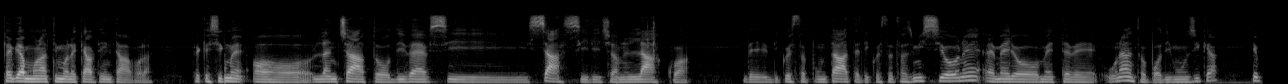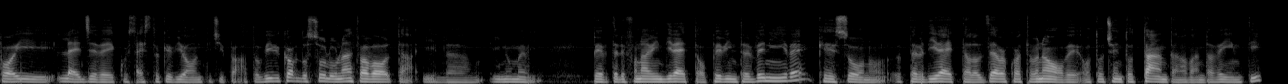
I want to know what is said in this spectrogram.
cambiamo un attimo le carte in tavola, perché siccome ho lanciato diversi sassi, diciamo, nell'acqua de- di questa puntata, di questa trasmissione, è meglio mettere un altro po' di musica e poi leggere questo testo che vi ho anticipato. Vi ricordo solo un'altra volta il, i numeri per telefonare in diretta o per intervenire, che sono per diretta lo 049 880 90 20,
